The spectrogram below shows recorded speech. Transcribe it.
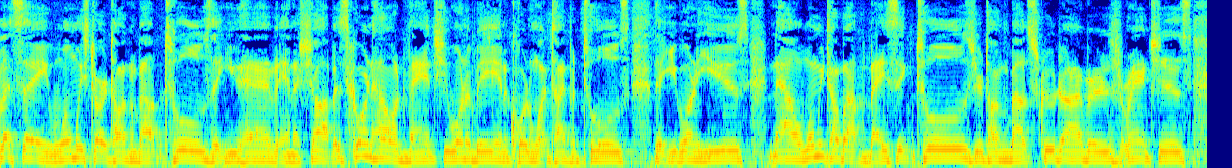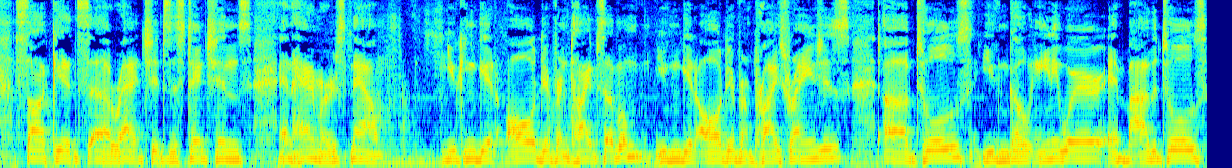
let's say when we start talking about tools that you have in a shop, it's according to how advanced you want to be and according to what type of tools that you're going to use. Now, when we talk about basic tools, you're talking about screwdrivers, wrenches, sockets, uh, ratchets, extensions, and hammers. Now, you can get all different types of them. You can get all different price ranges of tools. You can go anywhere and buy the tools.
